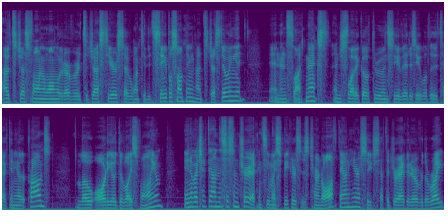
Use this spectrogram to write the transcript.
I would suggest following along with whatever it suggests here. So want to disable something, I'd suggest doing it and then select next and just let it go through and see if it is able to detect any other problems. Low audio device volume. And if I check down the system tray, I can see my speakers is turned off down here, so you just have to drag it over the right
